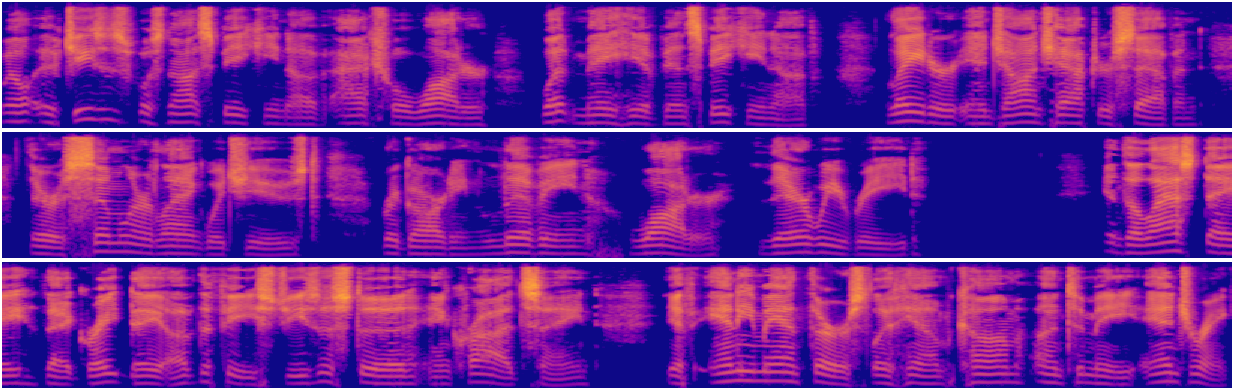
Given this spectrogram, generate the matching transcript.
Well, if Jesus was not speaking of actual water, what may he have been speaking of? Later in John chapter 7, there is similar language used regarding living water. There we read, In the last day, that great day of the feast, Jesus stood and cried, saying, if any man thirst, let him come unto me and drink.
